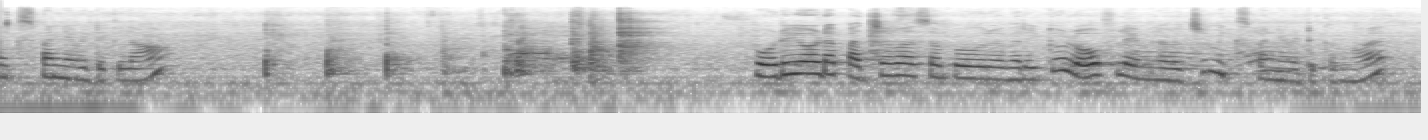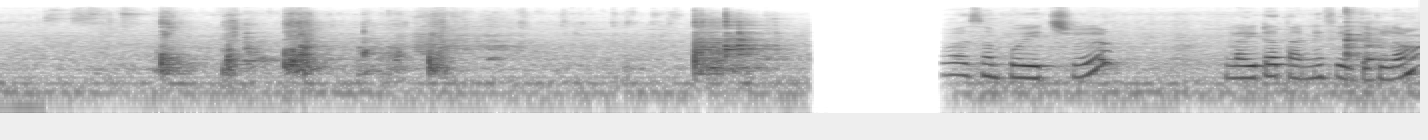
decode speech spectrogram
மிக்ஸ் பண்ணி விட்டுக்கலாம். பொடியோட பச்சை வாசம் போகிற வரைக்கும் லோ ஃப்ளேமில் வச்சு மிக்ஸ் பண்ணி விட்டுக்கோங்க. வாசம் போயிடுச்சு. லைட்டாக தண்ணி சேர்த்துக்கலாம்.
